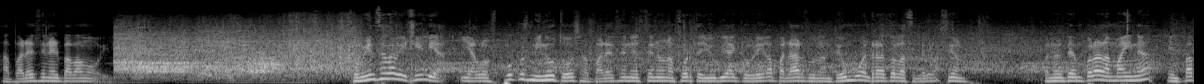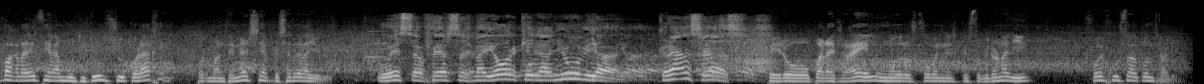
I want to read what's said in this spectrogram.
aparece en el Papa móvil. Comienza la vigilia y a los pocos minutos aparece en escena una fuerte lluvia que obliga a parar durante un buen rato la celebración. Cuando el temporal amaina, el Papa agradece a la multitud su coraje por mantenerse a pesar de la lluvia. Vuestra fuerza es mayor que la lluvia. Gracias. Pero para Israel, uno de los jóvenes que estuvieron allí, fue justo al contrario.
